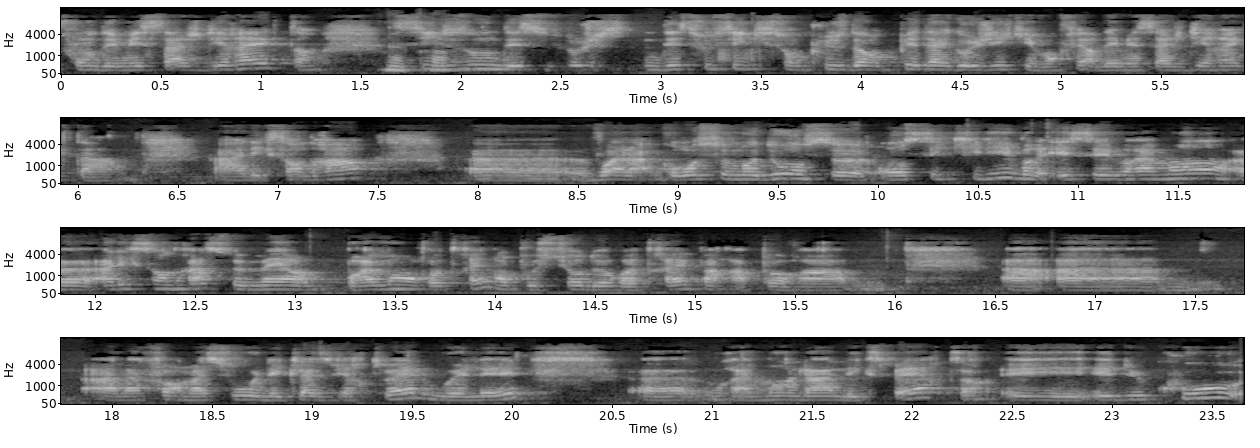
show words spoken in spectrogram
font des messages directs. Hein. S'ils ont des, des soucis qui sont plus d'ordre pédagogique ils vont faire des messages directs à, Alexandra. Euh, voilà, grosso modo, on s'équilibre et c'est vraiment euh, Alexandra se met vraiment en retrait, en posture de retrait par rapport à, à, la formation ou les classes virtuelles où elle est euh, vraiment là l'experte. Et, du coup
